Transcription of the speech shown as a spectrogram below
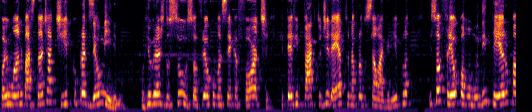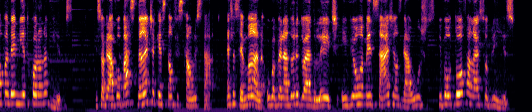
foi um ano bastante atípico para dizer o mínimo. O Rio Grande do Sul sofreu com uma seca forte que teve impacto direto na produção agrícola e sofreu, como o mundo inteiro, com a pandemia do coronavírus. Isso agravou bastante a questão fiscal no estado. Nessa semana, o governador Eduardo Leite enviou uma mensagem aos gaúchos e voltou a falar sobre isso,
